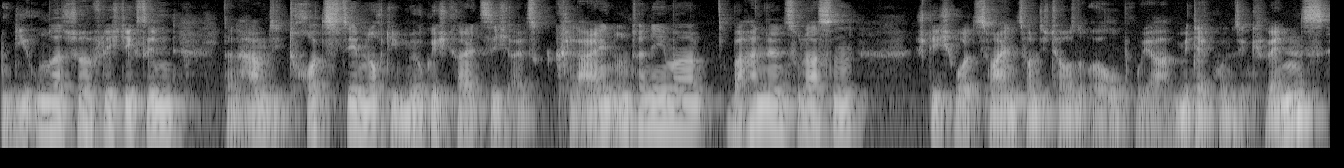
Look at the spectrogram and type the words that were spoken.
die umsatzsteuerpflichtig sind, dann haben Sie trotzdem noch die Möglichkeit, sich als Kleinunternehmer behandeln zu lassen. Stichwort 22.000 Euro pro Jahr. Mit der Konsequenz,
